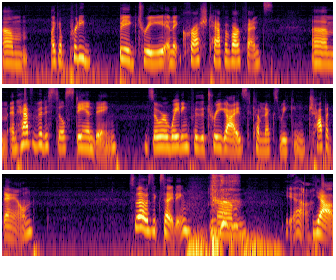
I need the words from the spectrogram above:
um, like a pretty big tree, and it crushed half of our fence, um, and half of it is still standing. And so we're waiting for the tree guys to come next week and chop it down. So that was exciting. Um, Yeah. yeah,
